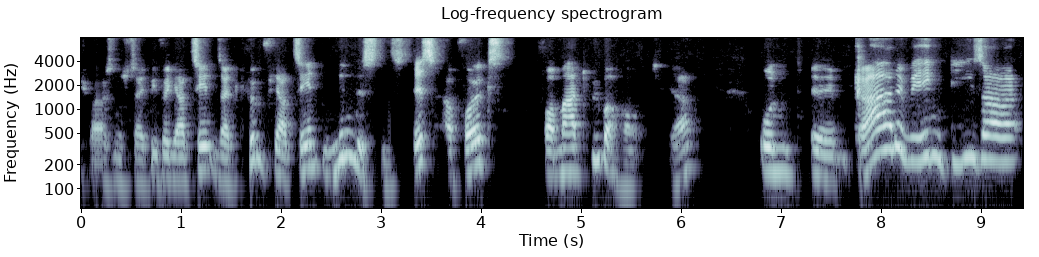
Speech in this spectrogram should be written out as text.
ich weiß nicht seit wie vielen Jahrzehnten, seit fünf Jahrzehnten mindestens, das Erfolgsformat überhaupt. Ja? Und äh, gerade wegen dieser,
